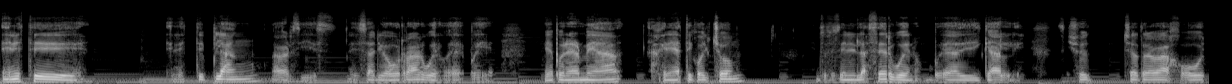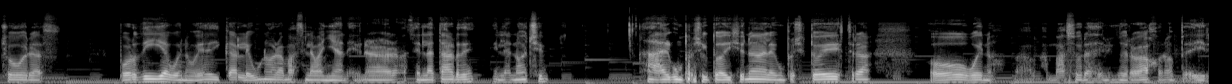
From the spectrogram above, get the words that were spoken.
en este, en este plan, a ver si es necesario ahorrar, bueno, voy a, ponerme a, a, generar este colchón. Entonces en el hacer, bueno, voy a dedicarle, si yo ya trabajo 8 horas por día, bueno, voy a dedicarle una hora más en la mañana y una hora más en la tarde, en la noche, a algún proyecto adicional, algún proyecto extra, o bueno, a, más horas del mismo trabajo, ¿no? Pedir,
